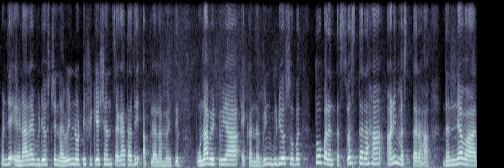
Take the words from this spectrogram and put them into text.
म्हणजे येणाऱ्या व्हिडिओजचे नवीन नोटिफिकेशन सगळ्यात आधी आपल्याला मिळतील. पुन्हा भेटूया एका नवीन व्हिडिओसोबत. तोपर्यंत स्वस्थ रहा आणि मस्त रहा. धन्यवाद.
